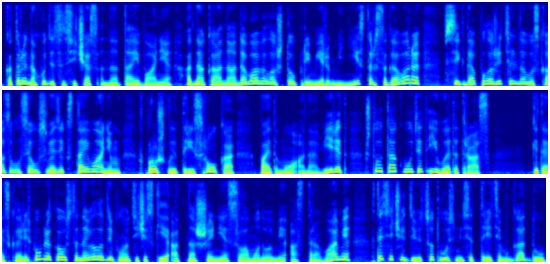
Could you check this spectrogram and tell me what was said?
которые находятся сейчас на Тайване. Однако она добавила, что премьер-министр Сагавара всегда положительно высказывался о связях с Тайванем в прошлые три срока, поэтому она верит, что так будет и в этот раз. Китайская республика установила дипломатические отношения с Соломоновыми островами в 1983 году.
